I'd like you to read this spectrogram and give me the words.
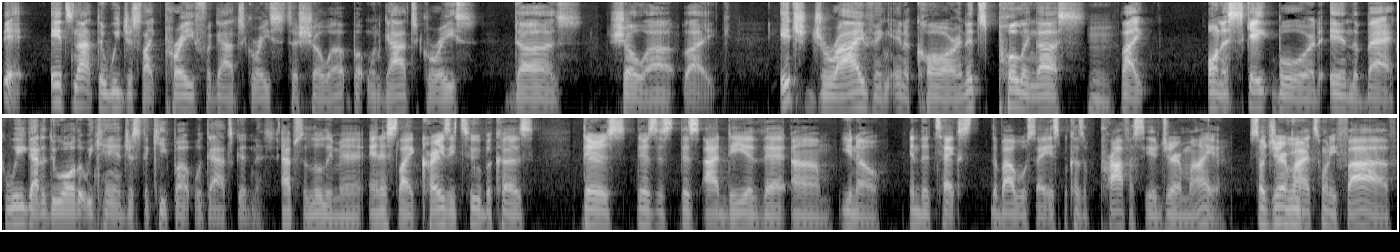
yeah, it's not that we just like pray for God's grace to show up, but when God's grace does show up, like it's driving in a car and it's pulling us like on a skateboard in the back. We got to do all that we can just to keep up with God's goodness. Absolutely, man. And it's like crazy too because there's there's this this idea that um, you know, in the text, the Bible will say it's because of prophecy of Jeremiah. So Jeremiah 25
